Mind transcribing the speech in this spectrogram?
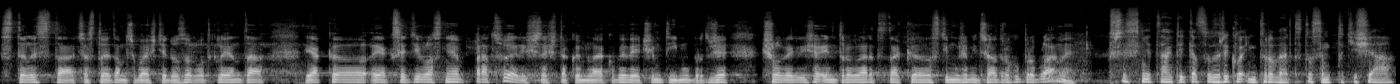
stylista, často je tam třeba ještě dozor od klienta. Jak, eh, jak se ti vlastně pracuje, když seš v jakoby větším týmu, protože člověk, když je introvert, tak eh, s tím může mít třeba trochu problémy. Přesně tak, teďka co řekl introvert, to jsem totiž já.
